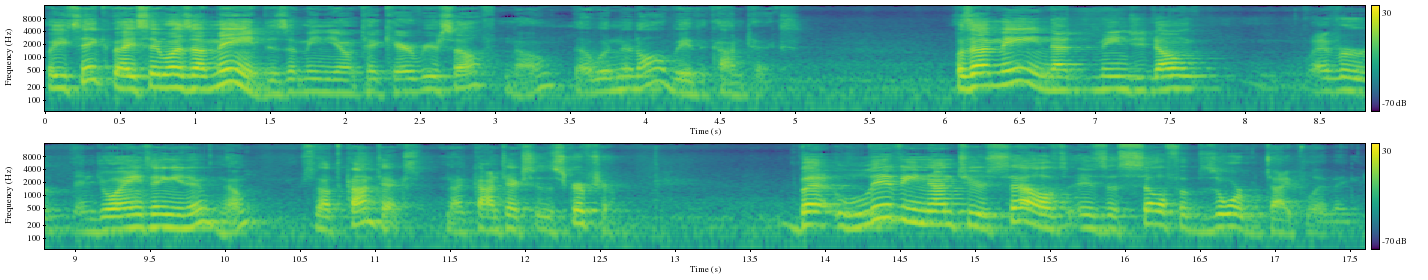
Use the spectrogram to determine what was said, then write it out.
Well, you think about it, you say, what does that mean? Does that mean you don't take care of yourself? No, that wouldn't at all be the context. What does that mean? That means you don't ever enjoy anything you do? No, it's not the context, not the context of the scripture. But living unto yourselves is a self absorbed type living.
